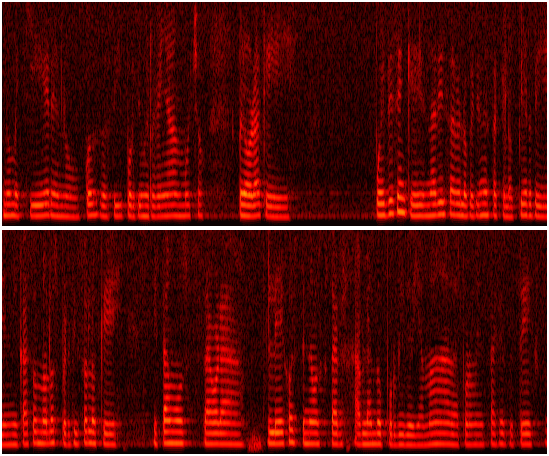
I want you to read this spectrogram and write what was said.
no me quieren o cosas así, porque me regañaban mucho. Pero ahora que, pues dicen que nadie sabe lo que tiene hasta que lo pierde, y en mi caso no los perdí, solo que estamos ahora lejos, tenemos que estar hablando por videollamada, por mensajes de texto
